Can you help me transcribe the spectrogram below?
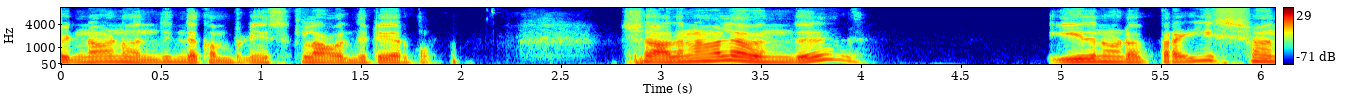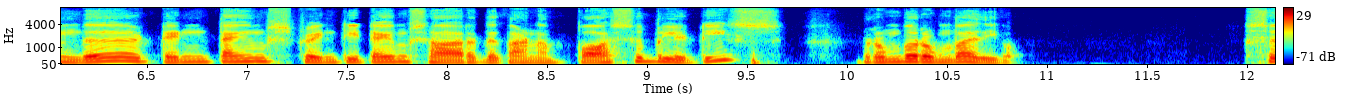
பின்னான்னு வந்து இந்த கம்பெனிஸ்க்குலாம் வந்துகிட்டே இருக்கும். ஸோ அதனால் வந்து இதனோட ப்ரைஸ் வந்து டென் டைம்ஸ் டுவெண்ட்டி டைம்ஸ் ஆகிறதுக்கான பாசிபிலிட்டிஸ் ரொம்ப ரொம்ப அதிகம். ஸோ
